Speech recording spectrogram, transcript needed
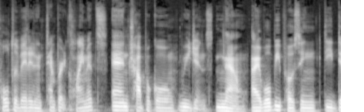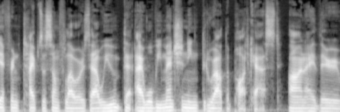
cultivated in temperate climates and tropical regions. Now, I will be posting the different types of sunflowers that we that I will be mentioning throughout the podcast on either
